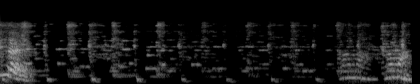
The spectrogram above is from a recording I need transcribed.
Good. Come on, come on.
